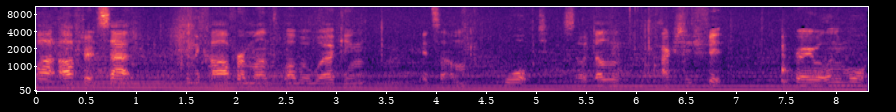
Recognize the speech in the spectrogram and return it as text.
But after it sat in the car for a month while we're working, it's um warped, so it doesn't actually fit very well anymore.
